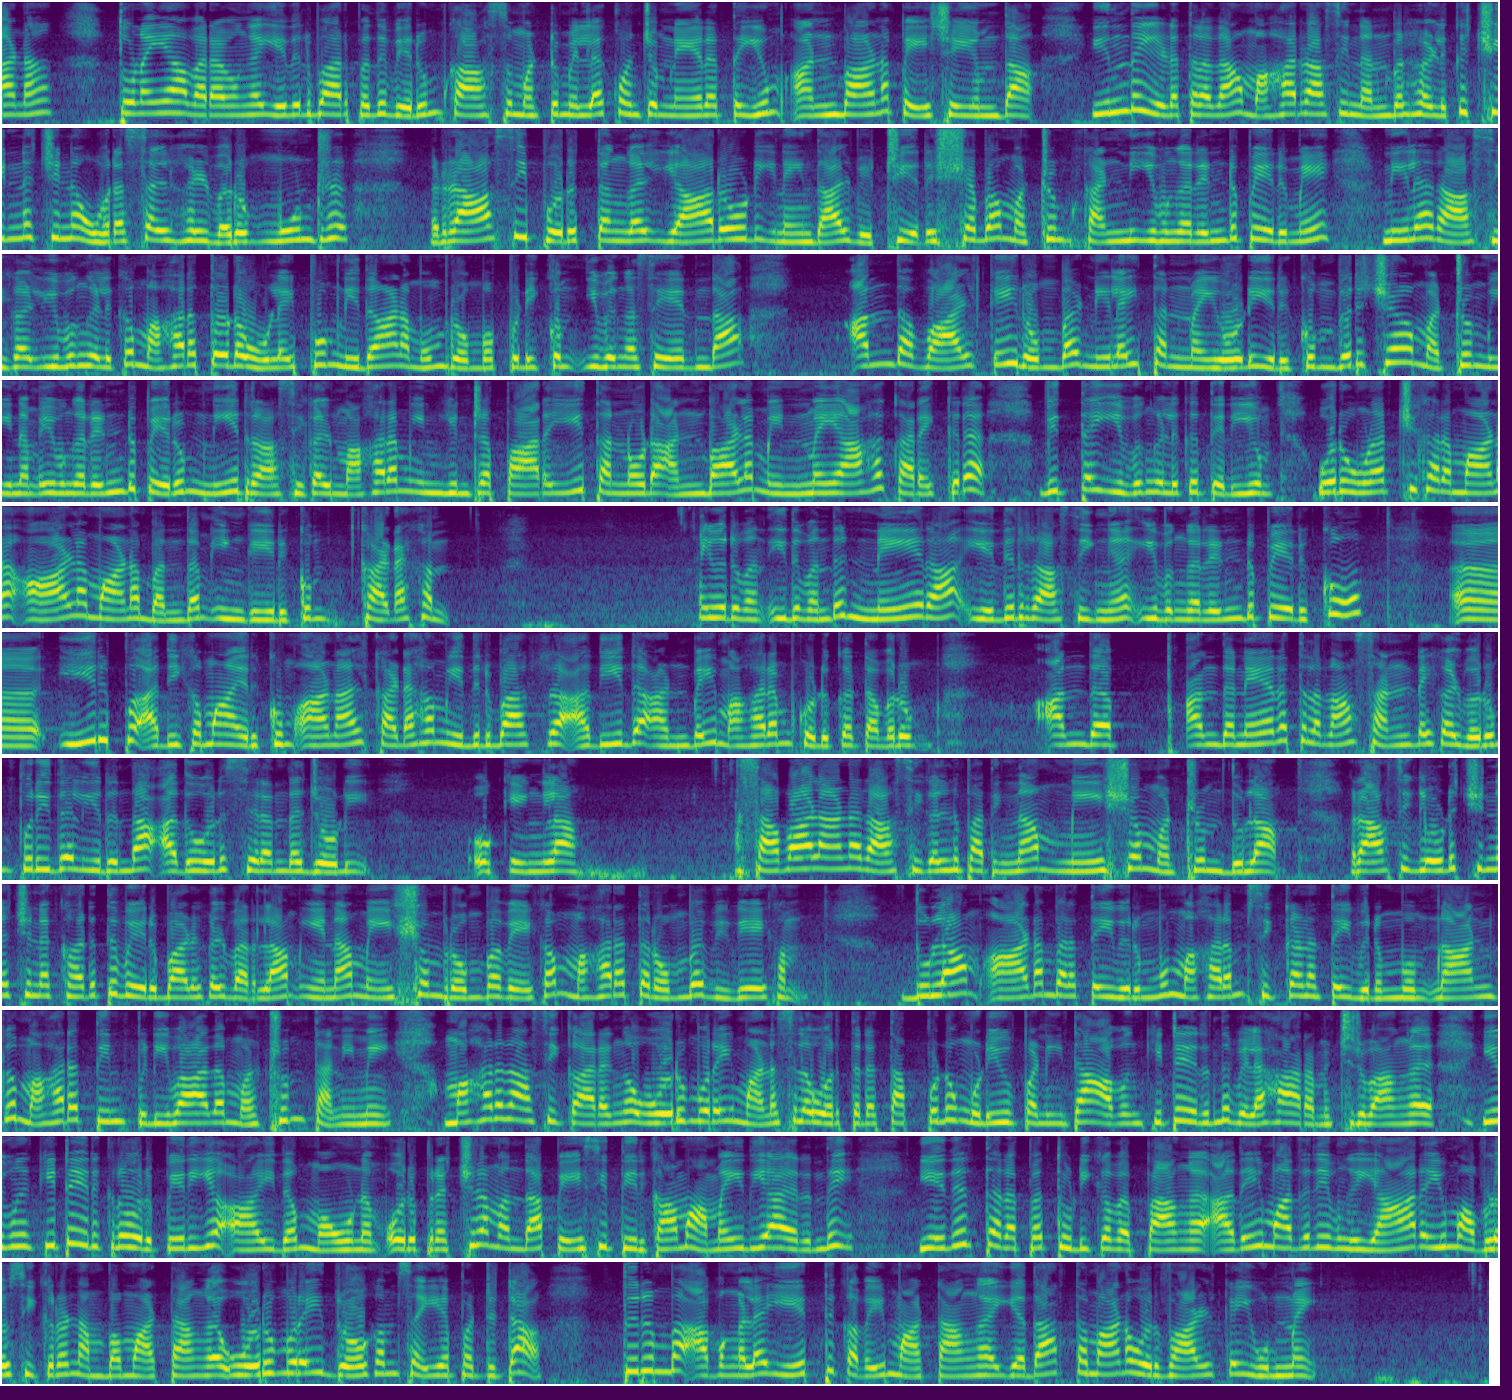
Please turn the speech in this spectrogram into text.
ஆனால் துணையாக வரவங்க எதிர்பார்ப்பது வெறும் காசு மட்டும் இல்லை கொஞ்சம் நேரத்தையும் அன்பான பேச்சையும் தான். இந்த இடத்துல தான் மகாராசி நண்பர்களுக்கு சின்ன சின்ன உரசல்கள் வரும். மூன்று ராசி பொருத்தங்கள் யாரோடு இணைந்தால் வெற்றி? ரிஷபம் மற்றும் கன்னி இவங்க ரெண்டு பேருமே நில ராசிகள். இவங்களுக்கு மகரத்தோட உழைப்பும் நிதானமும் ரொம்ப பிடிக்கும். இவங்க சேர்ந்தால் அந்த வாழ்க்கை ரொம்ப நிலைத்தன்மையோடு இருக்கும். விருச்சா மற்றும் மீனம் இவங்க ரெண்டு பேரும் நீர் ராசிகள். மகரம் என்கின்ற பாறையை தன்னோட அன்பால மென்மையாக கரைக்கிற வித்தை இவங்களுக்கு தெரியும். ஒரு உணர்ச்சிகரமான ஆழமான பந்தம் இங்கே இருக்கும். கடகம். இவர் வந் இது வந்து நேராக எதிர் ராசிங்க. இவங்க ரெண்டு பேருக்கும் ஈர்ப்பு அதிகமாக இருக்கும். ஆனால் கடகம் எதிர்பார்க்கிற அதீத அன்பை மகரம் கொடுக்க தவறும். அந்த அந்த நேரத்தில் தான் சண்டைகள் வரும். புரிதல் இருந்தால் அது ஒரு சிறந்த ஜோடி. ஓகேங்களா? சவாலான ராசிகள்னு பார்த்திங்கன்னா மேஷம் மற்றும் துலாம். ராசிகளோடு சின்ன சின்ன கருத்து வேறுபாடுகள் வரலாம். ஏன்னா மேஷம் ரொம்ப வேகம் மகரத்தை ரொம்ப விவேகம். துலாம் ஆடம்பரத்தை விரும்பும் மகரம் சிக்கனத்தை விரும்பும். நான்கு மகரத்தின் பிடிவாதம் மற்றும் தனிமை. மகர ராசிக்காரங்க ஒரு முறை மனசில் ஒருத்தரை தப்புன்னு முடிவு பண்ணிட்டா அவங்க கிட்ட இருந்து விலக ஆரம்பிச்சிருவாங்க. இவங்க கிட்ட இருக்கிற ஒரு பெரிய ஆயுதம் மௌனம். ஒரு பிரச்சனை வந்தால் பேசி தீர்க்காமல் அமைதியாக இருந்து எதிர்த்தரப்பை துடிக்க வைப்பாங்க. அதே மாதிரி இவங்க யாரையும் அவ்வளோ சீக்கிரம் நம்ப மாட்டாங்க. ஒரு முறை துரோகம் செய்யப்பட்டுட்டா திரும்ப அவங்கள ஏற்றுக்கவே மாட்டாங்க. யதார்த்தமான ஒரு வாழ்க்கை உண்மை.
